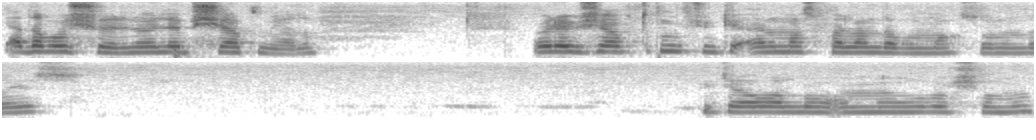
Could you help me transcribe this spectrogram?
Ya da boş verin öyle bir şey yapmayalım. Öyle bir şey yaptık mı çünkü elmas falan da bulmak zorundayız. Bir daha vallahi onunla uğraşamam.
